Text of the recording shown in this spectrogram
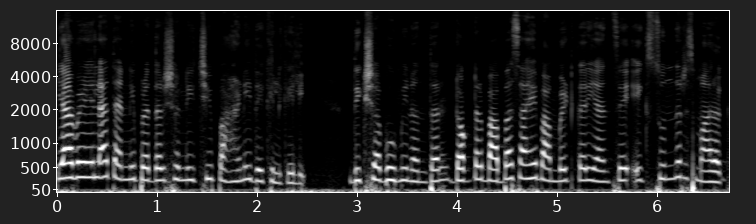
यावेळेला त्यांनी प्रदर्शनीची पाहणी देखील केली. दीक्षाभूमीनंतर डॉक्टर बाबासाहेब आंबेडकर यांचे एक सुंदर स्मारक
